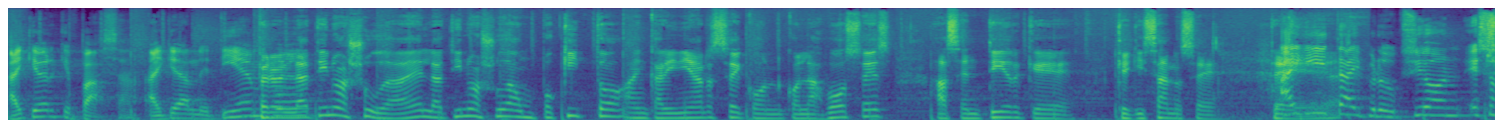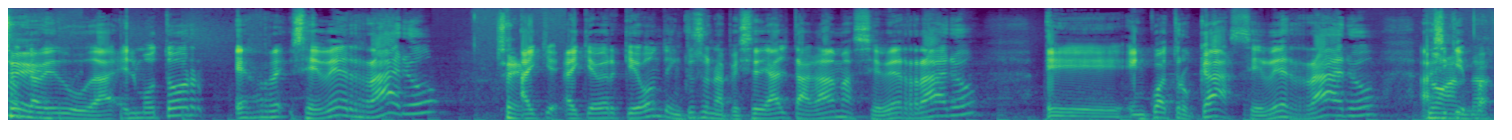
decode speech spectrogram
Hay que ver qué pasa. Hay que darle tiempo. Pero el latino ayuda, ¿eh? El latino ayuda un poquito a encariñarse con, con las voces, a sentir que, que quizá, no sé. Te- Hay guita, hay producción, eso Sí. no cabe duda. El motor es re- se ve raro. Sí. Hay, que, hay que ver qué onda. Incluso una PC de alta gama se ve raro. Eh, en 4K se ve raro. Así No que va-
